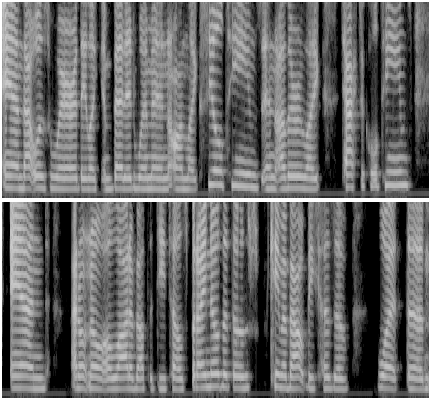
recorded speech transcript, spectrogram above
And that was where they like embedded women on like SEAL teams and other like tactical teams. And I don't know a lot about the details, but I know that those came about because of what the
